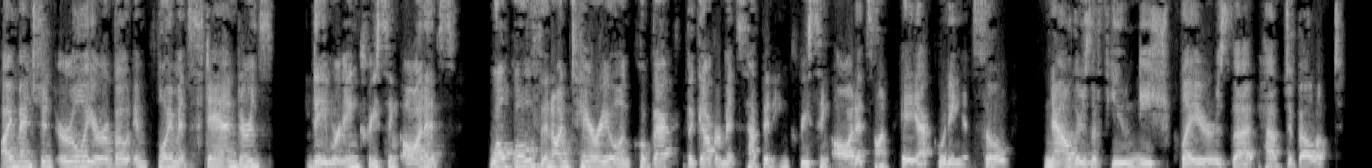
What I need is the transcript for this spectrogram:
I mentioned earlier about employment standards, they were increasing audits. Well, both in Ontario and Quebec, the governments have been increasing audits on pay equity. And so now there's a few niche players that have developed.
